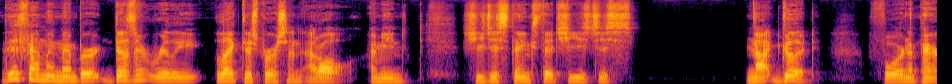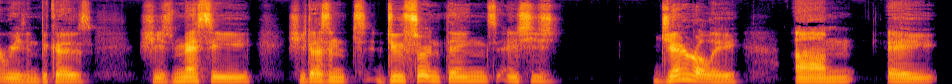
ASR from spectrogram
this family member doesn't really like this person at all. I mean, she just thinks that she's just not good for an apparent reason because she's messy, she doesn't do certain things, and she's generally um, a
